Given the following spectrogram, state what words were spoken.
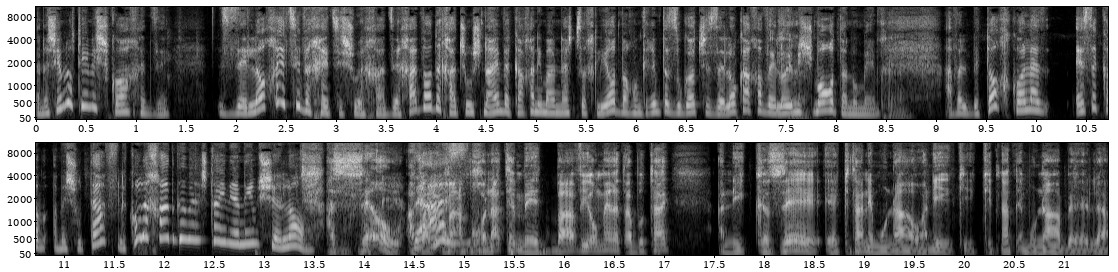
אנשים נוטים לשכוח את זה. זה לא חצי וחצי שהוא אחד, זה אחד ועוד אחד שהוא שניים, וככה אני מאמינה שצריך להיות, ואנחנו מכירים את הזוגות שזה לא ככה, ואלוהים ישמור אותנו מהם. כן. אבל בתוך כל העסק המשותף, לכל אחד גם יש את העניינים שלו. אז זהו, אבל ואז- מכונת אמת באה והיא אומרת, רבותיי, אני כזה אה, קטן אמונה, או אני קטנת אמונה ב- ל-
